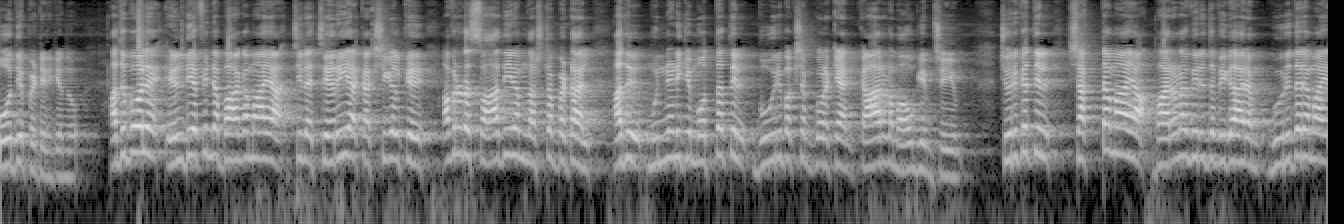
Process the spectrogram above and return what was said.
ബോധ്യപ്പെട്ടിരിക്കുന്നു. അതുപോലെ എൽ ഡി എഫിന്റെ ഭാഗമായ ചില ചെറിയ കക്ഷികൾക്ക് അവരുടെ സ്വാധീനം നഷ്ടപ്പെട്ടാൽ അത് മുന്നണിക്ക് മൊത്തത്തിൽ ഭൂരിപക്ഷം കുറയ്ക്കാൻ കാരണമാവുകയും ചെയ്യും. ചുരുക്കത്തിൽ ശക്തമായ ഭരണവിരുദ്ധ വികാരം ഗുരുതരമായ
